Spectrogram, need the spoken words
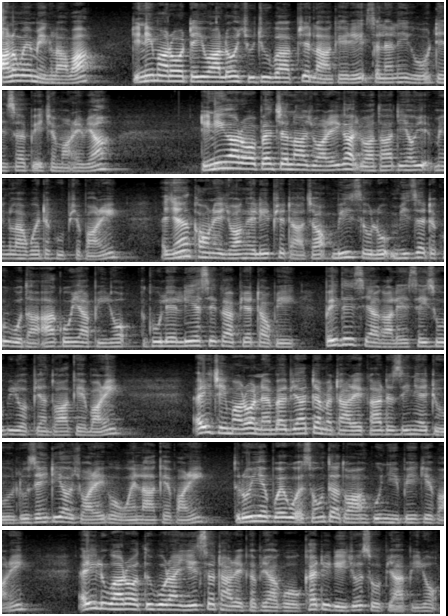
အားလုံးပဲမင်္ဂလာပါဒီနေ့မှာတော့တရွာလုံး YouTuber ဖြစ်လာခဲ့တဲ့ဇတ်လန်လေးကိုတင်ဆက်ပေးချင်ပါတယ်ဗျာဒီနေ့ကတော့ပန်ချလာရွာတွေကရွာသားတယောက်ရဲ့မင်္ဂလာပွဲတစ်ခုဖြစ်ပါတယ်အရန်ခေါင်တဲ့ရွာငယ်လေးဖြစ်တာကြောင့်မိဆိုလို့မိဆက်တစ်ခုကိုသာအားကိုးရပြီးတော့အခုလဲလျှက်စစ်ကပြတ်တောက်ပြီးပိသိက်ဆရာကလည်းစိတ်ဆိုးပြီးတော့ပြန်သွားခဲ့ပါတယ်အဲ့ဒီချိန်မှာတော့နံပါတ်ပြတက်မထားတဲ့ကားတစ်စီးနဲ့အတူလူစိမ်းတစ်ယောက်ရွာတွေကိုဝင်လာခဲ့ပါတယ်သူတို့ရဲ့ပွဲကိုအဆုံးသတ်သွားအောင်ကူညီပေးခဲ့ပါတယ် အဲ့ဒီလူကတော့သူကိုယ်တိုင်ရေးဆွတ်ထားတဲ့ကြပြကိုခက်တီတီရွတ်ဆိုပြပြီးတော့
